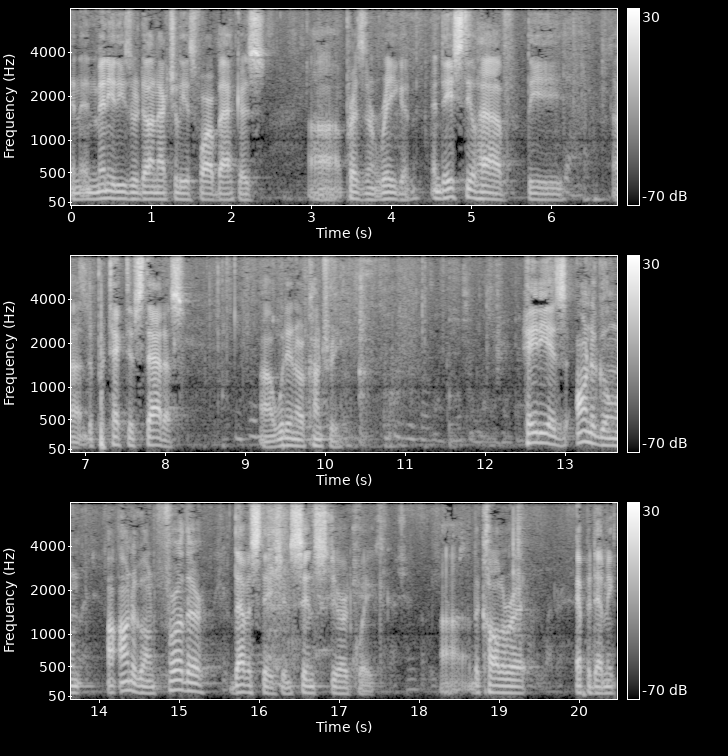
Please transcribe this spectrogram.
And, and many of these were done actually as far back as uh, President Reagan. And they still have the, uh, the protective status uh, within our country. Haiti has undergone, uh, undergone further devastation since the earthquake. Uh, the cholera epidemic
